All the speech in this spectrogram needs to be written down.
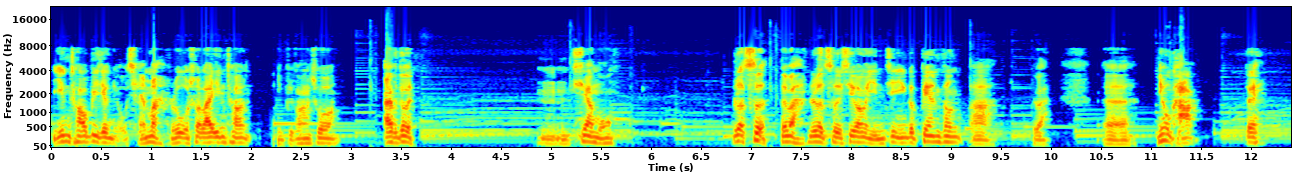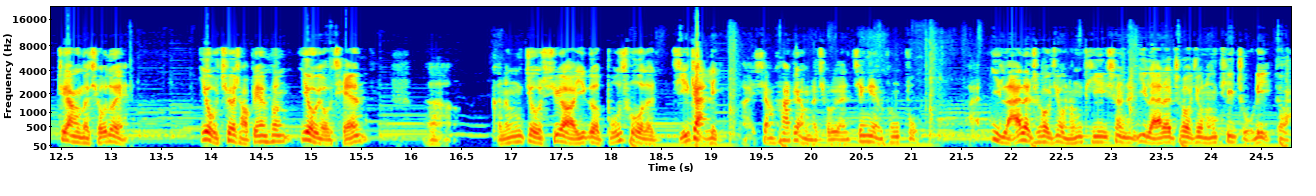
英超毕竟有钱嘛。如果说来英超，你比方说埃弗顿，嗯，西汉姆、热刺，对吧？热刺希望引进一个边锋啊，对吧？呃，纽卡，对这样的球队又缺少边锋又有钱啊，可能就需要一个不错的集战力。哎，像他这样的球员，经验丰富。一来了之后就能踢，甚至一来了之后就能踢主力，对吧？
